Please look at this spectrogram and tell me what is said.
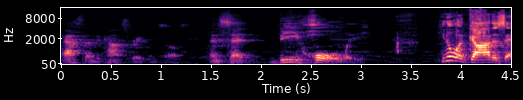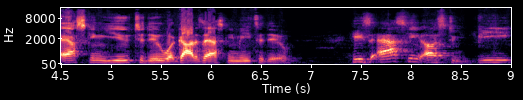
asked them to consecrate themselves, and said, Be holy. You know what God is asking you to do, what God is asking me to do? He's asking us to be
